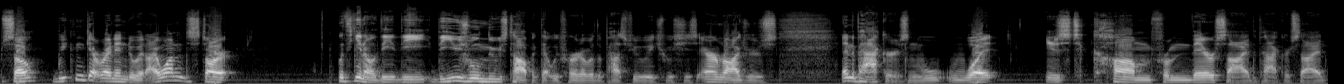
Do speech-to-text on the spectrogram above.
so we can get right into it. I wanted to start with you know the the the usual news topic that we've heard over the past few weeks, which is Aaron Rodgers and the Packers and what is to come from their side, the Packers side,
